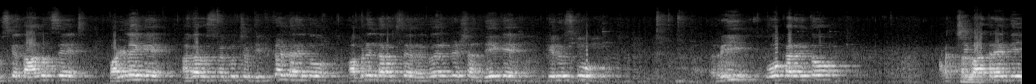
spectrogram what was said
उसके ताल्लुक से पढ़ लेंगे। अगर उसमें कुछ डिफ़िकल्ट है तो अपने तरफ़ से रिप्रेजेंटेशन दे के फिर उसको री वो करे तो अच्छी बात रहती।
